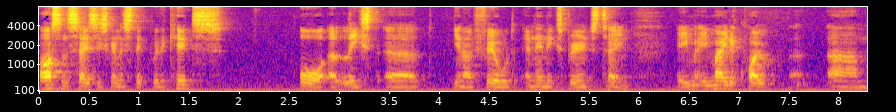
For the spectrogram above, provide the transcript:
Arsene says he's going to stick with the kids, or at least, uh, you know, field an inexperienced team. He, he made a quote um,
